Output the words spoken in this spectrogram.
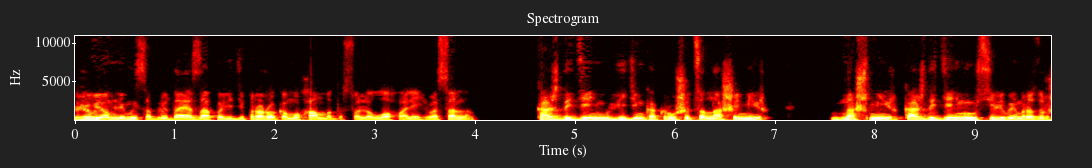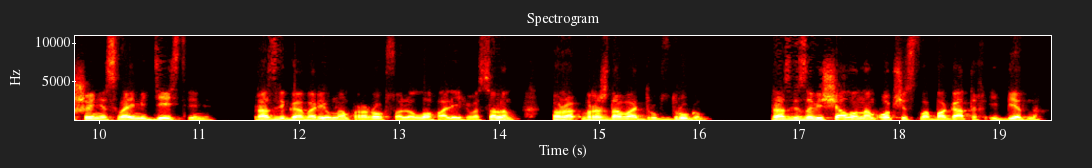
Живем ли мы, соблюдая заповеди пророка Мухаммада, саллиллаху алейхи вассалям? Каждый день мы видим, как рушится наш мир, наш мир. Каждый день мы усиливаем разрушение своими действиями. Разве говорил нам пророк, саллиллаху алейхи вассалям, враждовать друг с другом? Разве завещал он нам общество богатых и бедных?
